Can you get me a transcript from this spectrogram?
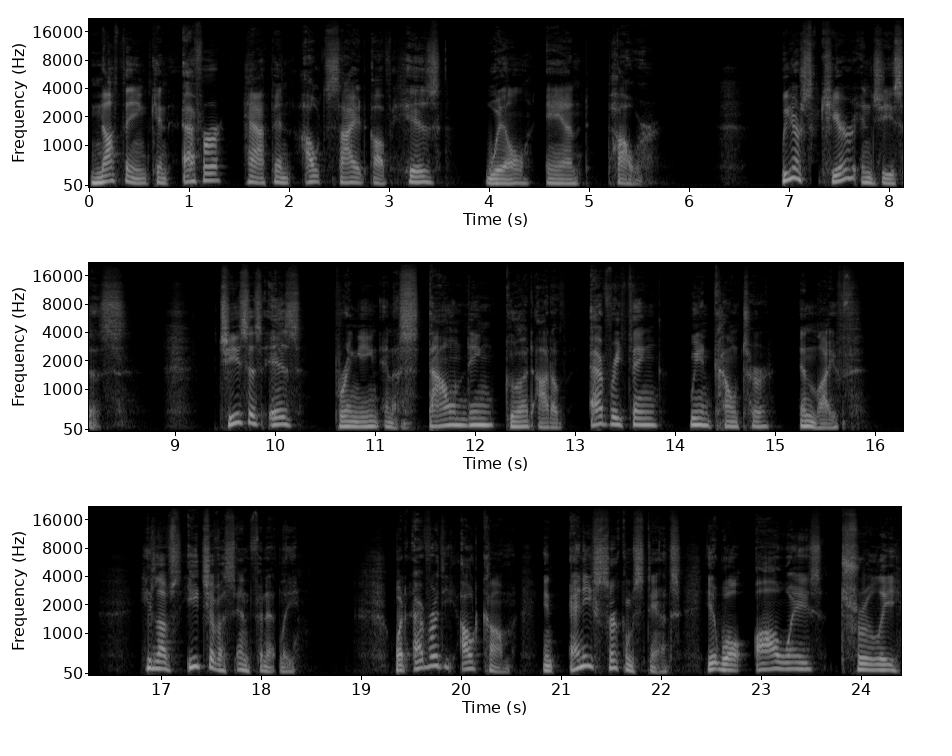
nothing can ever happen outside of His will and power. We are secure in Jesus. Jesus is bringing an astounding good out of everything we encounter in life. He loves each of us infinitely. Whatever the outcome in any circumstance, it will always truly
